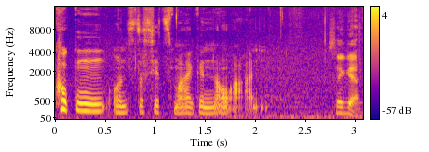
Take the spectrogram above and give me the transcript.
gucken uns das jetzt mal genauer an. Sehr gern.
